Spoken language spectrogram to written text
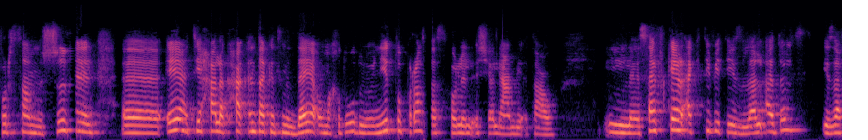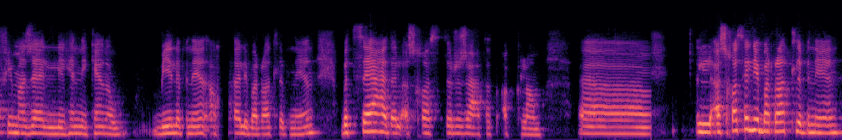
فرصة من الشغل. آه إيه اعطيه حالك حق. أنت كنت متضايق ومخضوض و you need to process كل الأشياء اللي عم بيقطعوا. ال self care activities لل adults إذا في مجال اللي هن كانوا بلبنان أو حتى اللي برات لبنان بتساعد الأشخاص ترجع تتأقلم. آه الأشخاص اللي برات لبنان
